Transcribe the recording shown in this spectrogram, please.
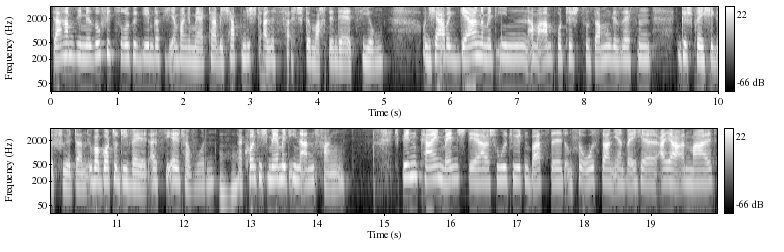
Da haben sie mir so viel zurückgegeben, dass ich irgendwann gemerkt habe, ich habe nicht alles falsch gemacht in der Erziehung. Und ich habe gerne mit ihnen am Abendbrottisch zusammengesessen, Gespräche geführt dann über Gott und die Welt, als sie älter wurden. Mhm. Da konnte ich mehr mit ihnen anfangen. Ich bin kein Mensch, der Schultüten bastelt und zu Ostern irgendwelche Eier anmalt.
